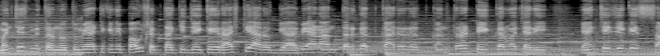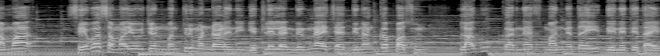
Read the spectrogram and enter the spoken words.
म्हणजेच मित्रांनो तुम्ही या ठिकाणी पाहू शकता की जे काही राष्ट्रीय आरोग्य अभियानाअंतर्गत कार्यरत कंत्राटी कर्मचारी यांचे जे काही समा सेवा समायोजन मंत्रिमंडळाने घेतलेल्या निर्णयाच्या दिनांकापासून लागू करण्यास मान्यताही देण्यात येत आहे.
